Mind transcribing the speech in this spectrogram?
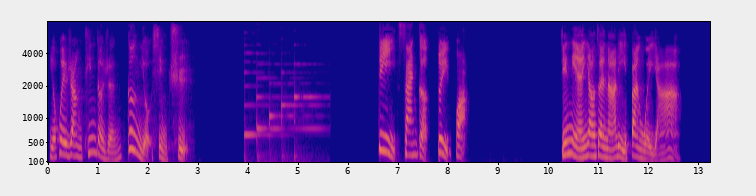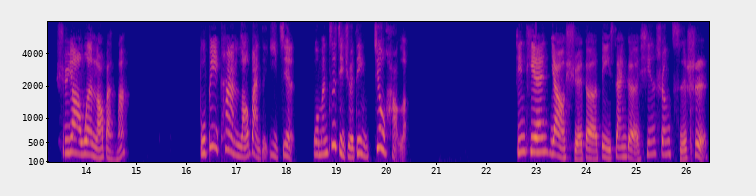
也会让听的人更有兴趣。第三个对话：今年要在哪里办尾牙啊？需要问老板吗？不必看老板的意见，我们自己决定就好了。今天要学的第三个新生词是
